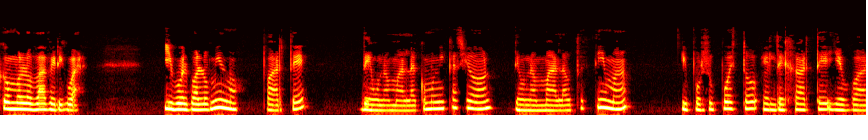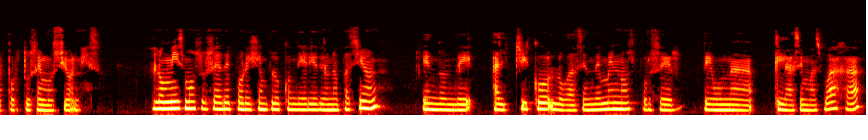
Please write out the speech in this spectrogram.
¿Cómo lo va a averiguar? Y vuelvo a lo mismo, parte de una mala comunicación, de una mala autoestima, y por supuesto el dejarte llevar por tus emociones. Lo mismo sucede por ejemplo con Diario de una Pasión, en donde al chico lo hacen de menos por ser de una clase más baja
